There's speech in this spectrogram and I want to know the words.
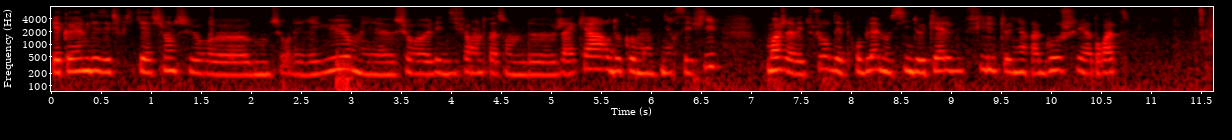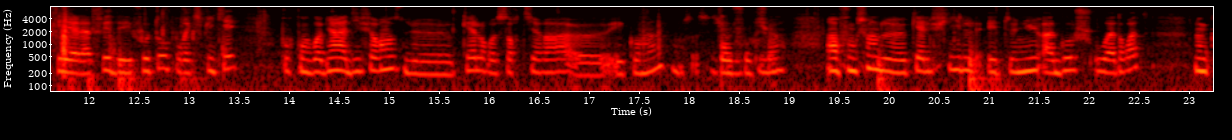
Il y a quand même des explications sur, bon, sur les rayures, mais sur les différentes façons de jacquard, de comment tenir ses fils. Moi, j'avais toujours des problèmes aussi de quel fil tenir à gauche et à droite. Et elle a fait des photos pour expliquer, pour qu'on voit bien la différence de quel ressortira euh, et comment. Bon, ça, En fonction. En fonction de quel fil est tenu à gauche ou à droite. Donc,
